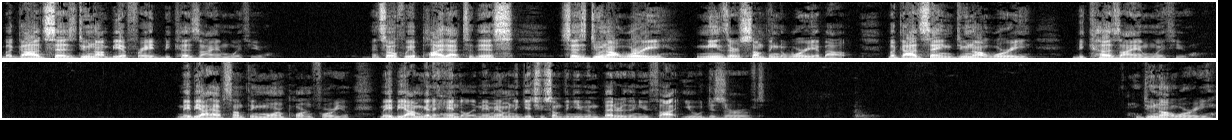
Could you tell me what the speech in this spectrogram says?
But God says, do not be afraid because I am with you. And so if we apply that to this, says, do not worry means there's something to worry about. But God's saying, do not worry because I am with you. Maybe I have something more important for you. Maybe I'm going to handle it. Maybe I'm going to get you something even better than you thought you deserved. Do not worry.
